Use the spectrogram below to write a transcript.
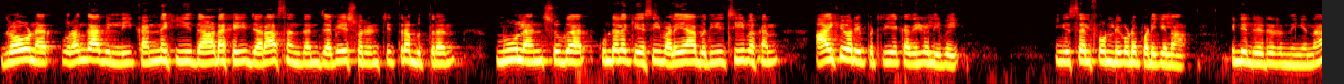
துரோணர் உரங்காவில்லி கண்ணகி தாடகை ஜராசந்தன் ஜபேஸ்வரன் சித்திரபுத்திரன் மூலன் சுகர் குண்டலகேசி வளையாபதி சீவகன் ஆகியோரை பற்றிய கதைகள் இவை. நீங்கள் செல்ஃபோன்லேயே கூட படிக்கலாம். கிண்டில் ரீடர் இருந்தீங்கன்னா.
